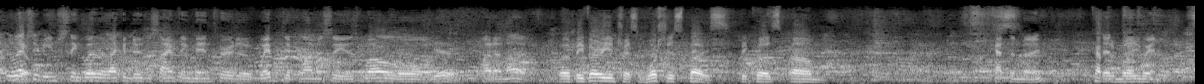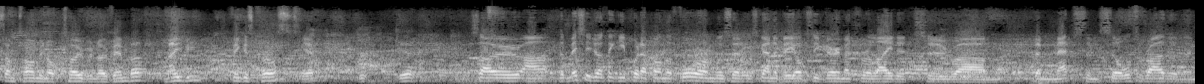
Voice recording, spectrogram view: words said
Uh, it'll Yeah. actually be interesting whether they can do the same thing then through to web diplomacy as well, or Yeah. I don't know. Well, it'll be very interesting. Watch this space because um, Captain Moon. Captain Moon, sometime in October, November, maybe. Fingers crossed. Yep. Yeah. So uh, the message I think he put up on the forum was that it was going to be obviously very much related to um, the maps themselves rather than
